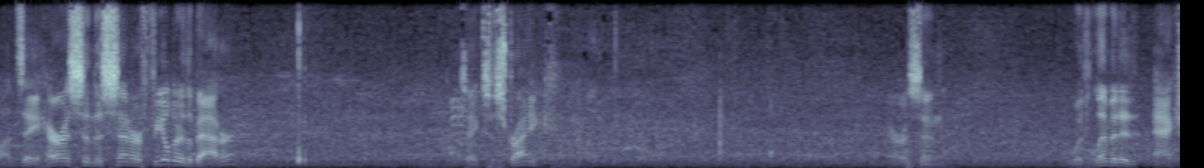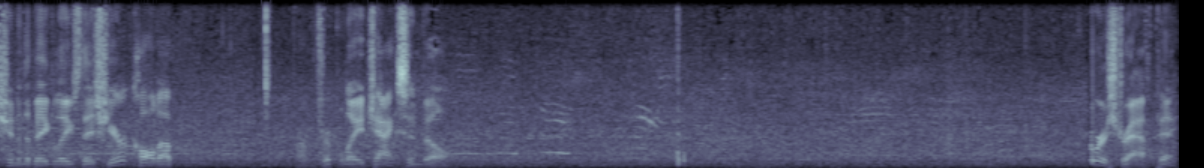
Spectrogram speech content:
Monte Harrison, the center fielder, the batter, takes a strike. Harrison, with limited action in the big leagues this year, called up from AAA Jacksonville. First draft pick.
